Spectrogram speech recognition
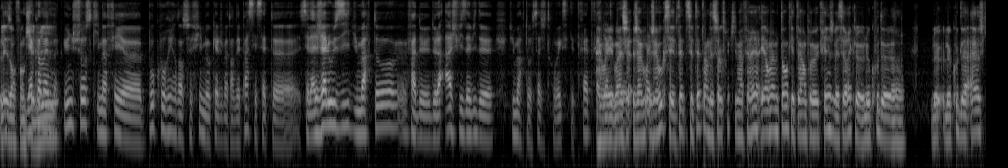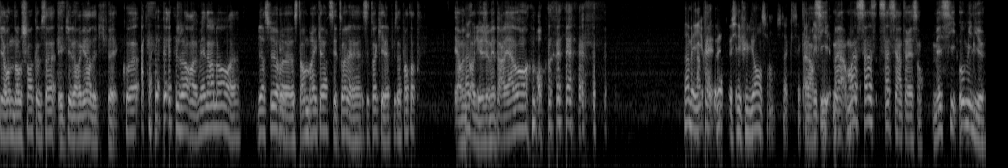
les enfants de Il y a quand lui. même une chose qui m'a fait euh, beaucoup rire dans ce film et auquel je m'attendais pas, c'est cette, euh, c'est la jalousie du marteau, enfin de, de la hache vis-à-vis de, du marteau. Ça, j'ai trouvé que c'était très très Ah oui, moi j'avoue, j'avoue que c'est peut-être c'est peut-être un des seuls trucs qui m'a fait rire et en même temps qui était un peu cringe, mais c'est vrai que le, le coup de euh, le, le coup de la hache qui rentre dans le champ comme ça et qui le regarde et qui fait quoi? Genre mais non non, euh, bien sûr euh, Stormbreaker, c'est toi la- c'est toi qui est la plus importante. Et en même Ah, temps, il lui a jamais parlé avant. Bon. Non, mais il Après- c'est des fulgurances. hein. Alors Des- si, bah, moi ça, ça c'est intéressant. Mais si au milieu,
